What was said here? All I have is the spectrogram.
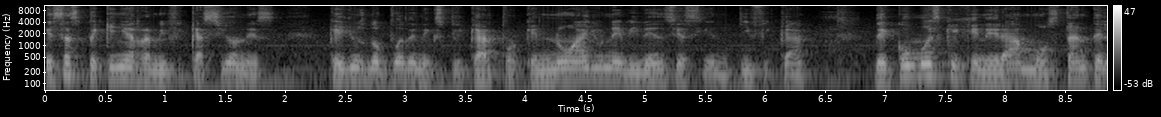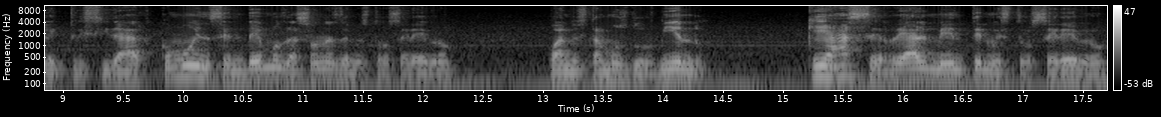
esas pequeñas ramificaciones que ellos no pueden explicar porque no hay una evidencia científica de cómo es que generamos tanta electricidad, cómo encendemos las zonas de nuestro cerebro cuando estamos durmiendo. ¿Qué hace realmente nuestro cerebro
